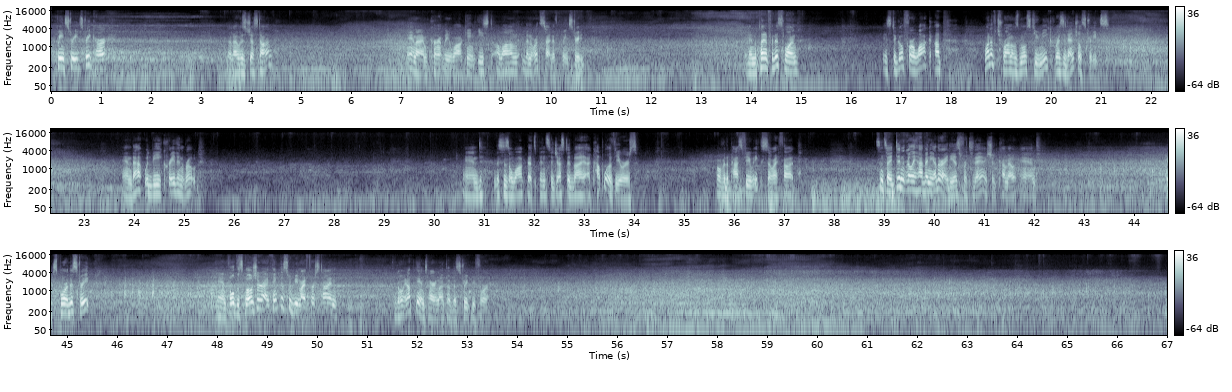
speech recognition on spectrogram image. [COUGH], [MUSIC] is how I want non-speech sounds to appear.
Queen Street streetcar that I was just on. And I'm currently walking east along the north side of Queen Street. And the plan for this one is to go for a walk up one of Toronto's most unique residential streets. And that would be Craven Road. And this is a walk that's been suggested by a couple of viewers over the past few weeks. So I thought, since I didn't really have any other ideas for today, I should come out and explore this street. And full disclosure, I think this would be my first time going up the entire length of the street before.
